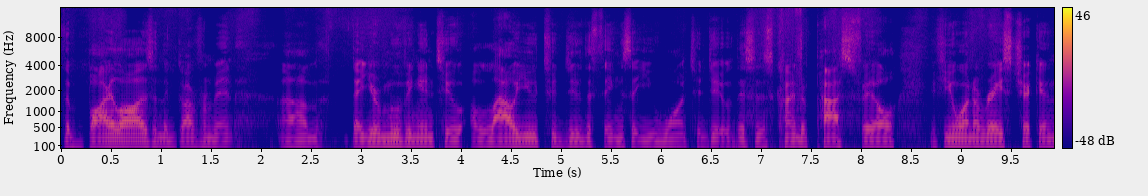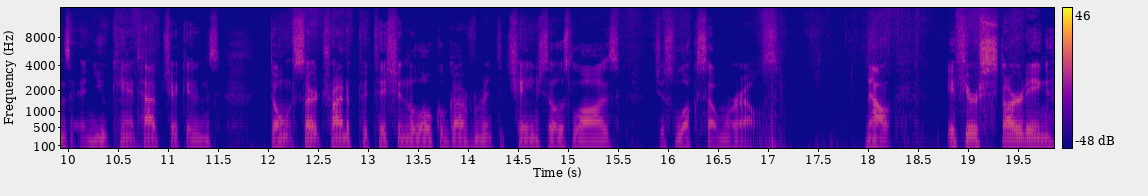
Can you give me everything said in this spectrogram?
the bylaws and the government um, that you're moving into allow you to do the things that you want to do. This is kind of pass fail. If you want to raise chickens and you can't have chickens, don't start trying to petition the local government to change those laws. Just look somewhere else. Now, if you're starting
